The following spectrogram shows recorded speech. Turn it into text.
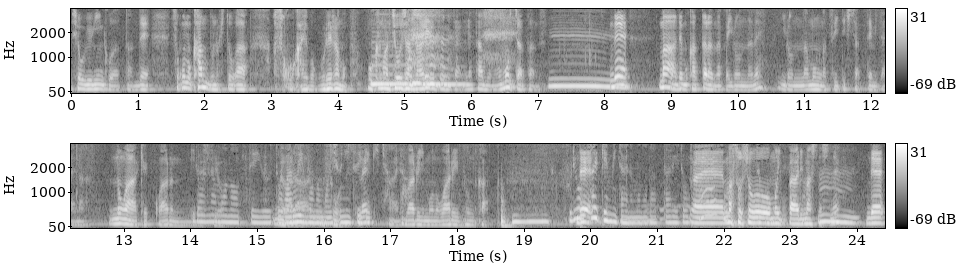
商業銀行だったんでそこの幹部の人があそこ買えば俺らも億万長者になれるぞみたいなね多分思っちゃったんです。でまあでも買ったらなんかいろんなねいろんなもんがついてきちゃってみたいなのが結構あるんですよ。いろんなものっていうと悪いものも一緒についてきちゃった、ねはい、悪いもの悪い文化不良債権みたいなものだったりとか、えーまあ、訴訟もいっぱいありましたしね、うん、で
